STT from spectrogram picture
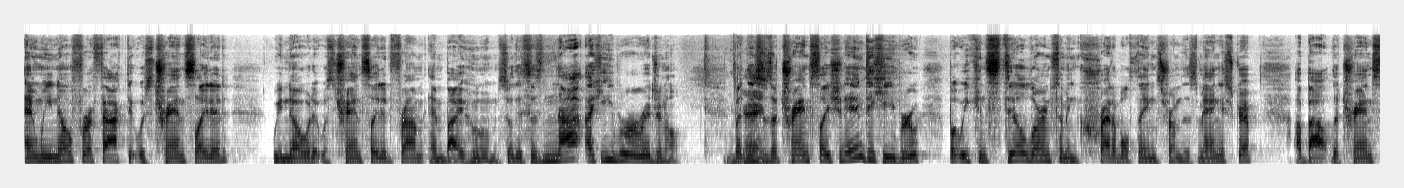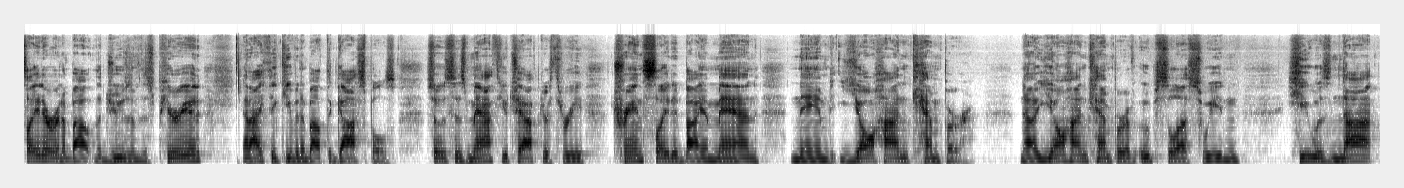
and we know for a fact it was translated. We know what it was translated from and by whom. So this is not a Hebrew original. But okay. this is a translation into Hebrew, but we can still learn some incredible things from this manuscript about the translator and about the Jews of this period, and I think even about the Gospels. So it says Matthew chapter 3, translated by a man named Johann Kemper. Now, Johann Kemper of Uppsala, Sweden, he was not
